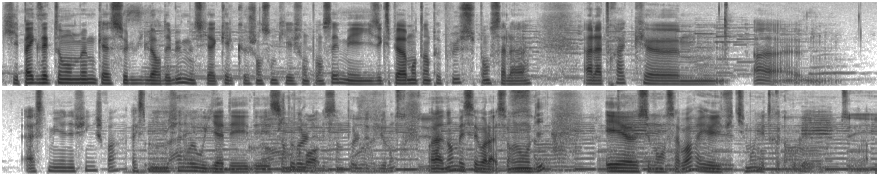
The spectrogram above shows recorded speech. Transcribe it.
qui est pas exactement le même qu'à celui de leur début, même s'il y a quelques chansons qui y font penser, mais ils expérimentent un peu plus, je pense à la, à la track euh, Ask Me Anything, je crois. Ask Me Anything, ouais, où il y a des, des samples, de violon. Voilà, non, mais c'est voilà, c'est on dit. Et euh, c'est bon à savoir, et effectivement, il est très cool. et, voilà.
